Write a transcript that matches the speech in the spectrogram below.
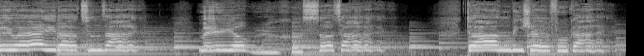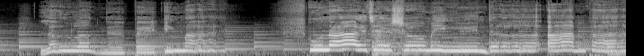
卑微的存在没有任何色彩，当冰雪覆盖，冷冷的被阴霾，无奈接受命运的安排。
